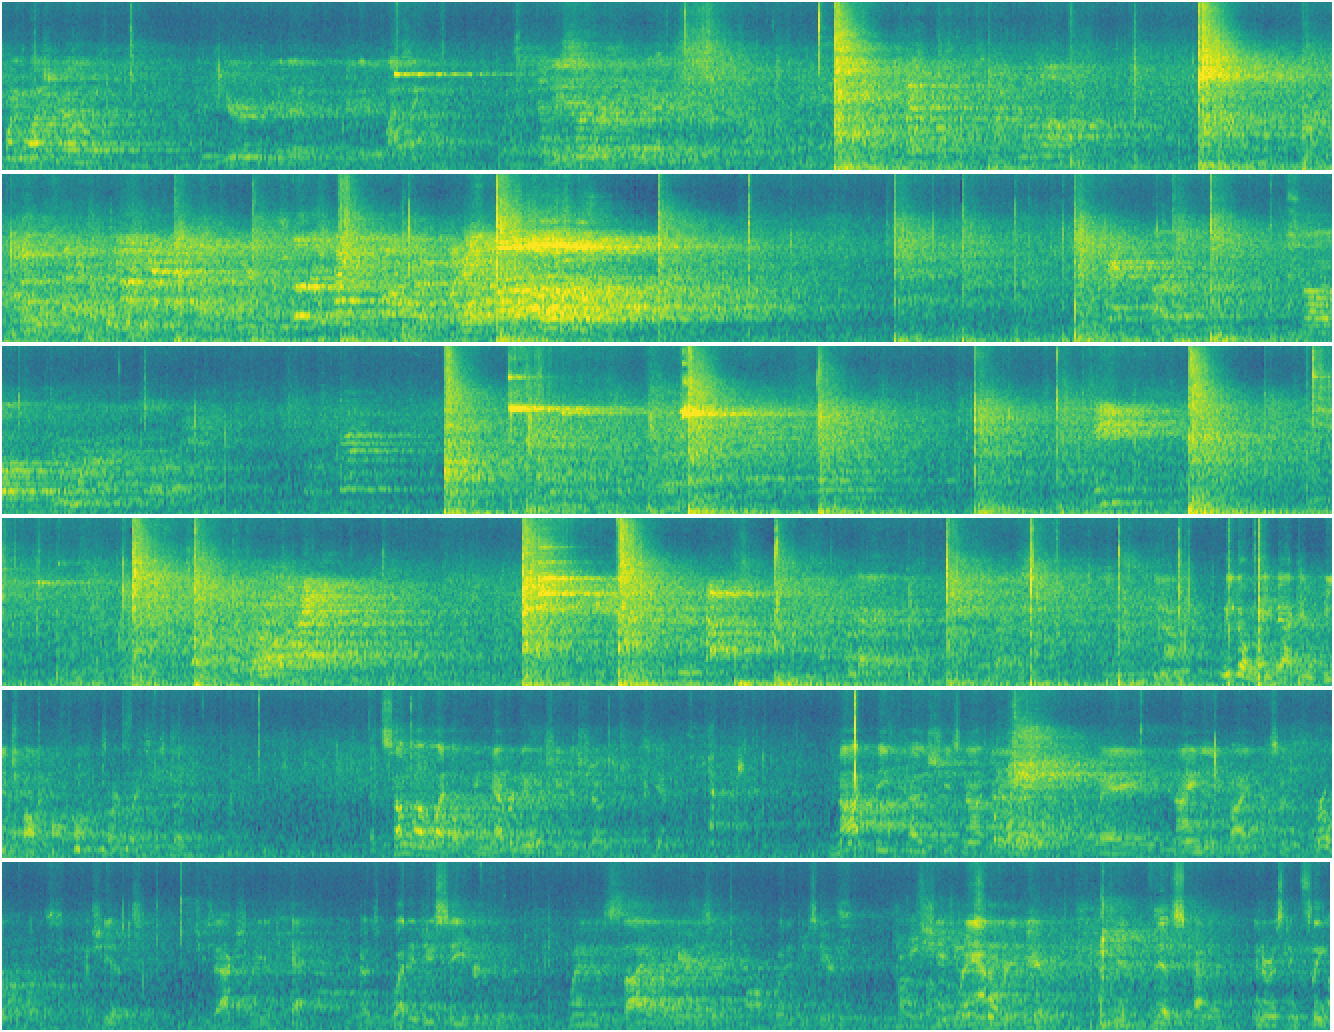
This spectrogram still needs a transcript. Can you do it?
two-point wash drill. We go way back in beach volleyball, all our places, but at some level, I hope you never do what she just showed you again. Not because she's not doing it the way 95% of the world does, because she is. And she's actually ahead. Because what did you see her do when the side over here deserved the ball? What did you see her do? She ran over to here and did this kind of interesting fling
